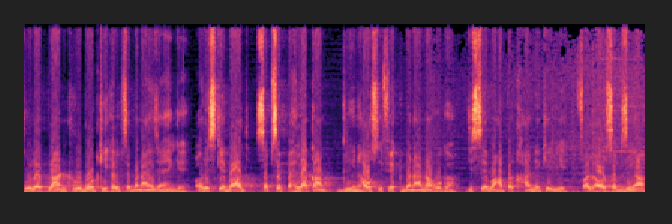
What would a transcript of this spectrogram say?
सोलर प्लांट रोबोट की हेल्प से बनाए जाएँगे। और इसके बाद सबसे पहला काम ग्रीन हाउस इफ़ेक्ट बनाना होगा। जिससे वहाँ पर खाने के लिए फल और सब्ज़ियाँ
